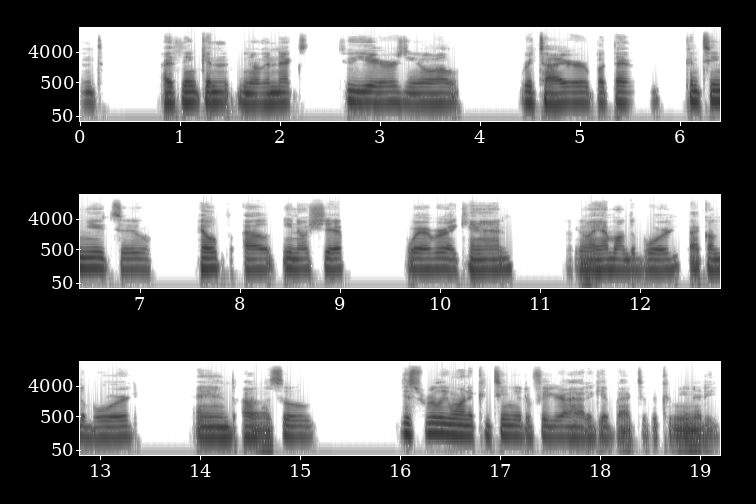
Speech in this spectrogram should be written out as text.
And I think in, you know, the next two years, you know, I'll retire, but then continue to help out, you know, SHPE wherever I can. You know, I am on the board, back on the board. And uh, so just really want to continue to figure out how to get back to the community.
